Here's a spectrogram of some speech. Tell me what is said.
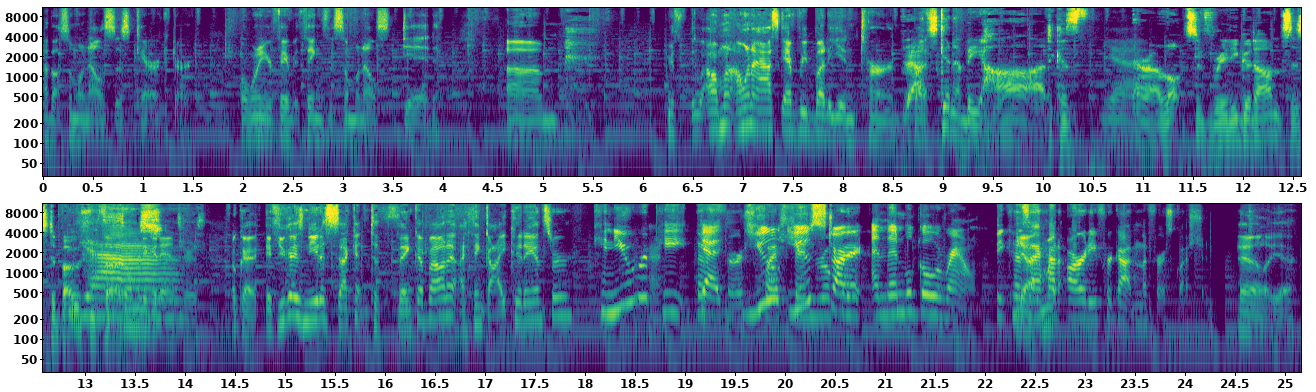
about someone else's character? Or one of your favorite things that someone else did? Um if, I want I want to ask everybody in turn. but- That's gonna be hard because yeah. there are lots of really good answers to both Yeah. so many good answers. Okay, if you guys need a second to think about it, I think I could answer. Can you repeat the yeah, first you question? you real start quick? and then we'll go around. because Yeah, I my- had already forgotten the first question. Hell yeah.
